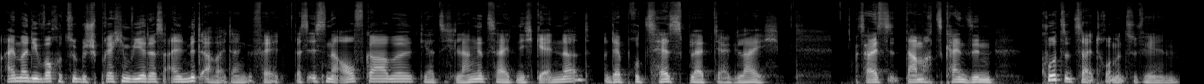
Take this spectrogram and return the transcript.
einmal die Woche zu besprechen, wie ihr das allen Mitarbeitern gefällt. Das ist eine Aufgabe, die hat sich lange Zeit nicht geändert und der Prozess bleibt ja gleich. Das heißt, da macht es keinen Sinn, kurze Zeiträume zu wählen.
